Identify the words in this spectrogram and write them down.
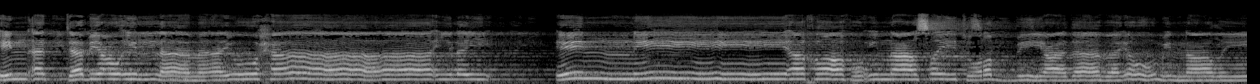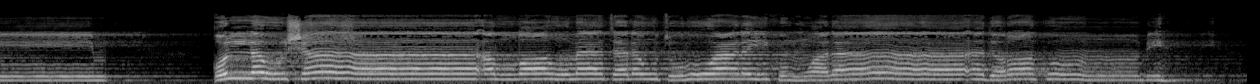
إن أتبع إلا ما يوحى إلي إني أخاف إن عصيت ربي عذاب يوم عظيم قل لو شاء الله ما تلوته عليكم ولا أدراكم به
